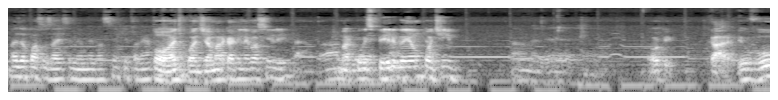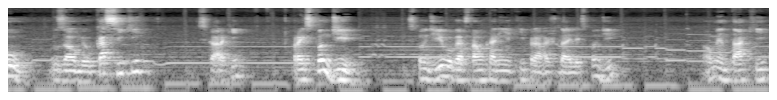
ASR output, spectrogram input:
Mas eu posso usar esse mesmo negocinho aqui pra ganhar Pode, pode já marcar aquele negocinho ali. Tá, tá, Marcou o espelho e ganhou um pontinho. Tá, mas é... Ok. Cara, eu vou usar o meu cacique, esse cara aqui, para expandir. Expandir, eu vou gastar um carinha aqui para ajudar ele a expandir. Aumentar aqui,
